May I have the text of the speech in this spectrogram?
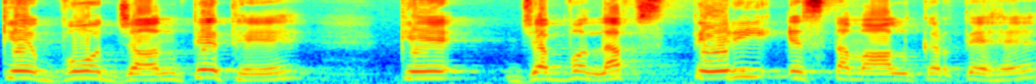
کہ وہ جانتے تھے کہ جب وہ لفظ تیری استعمال کرتے ہیں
